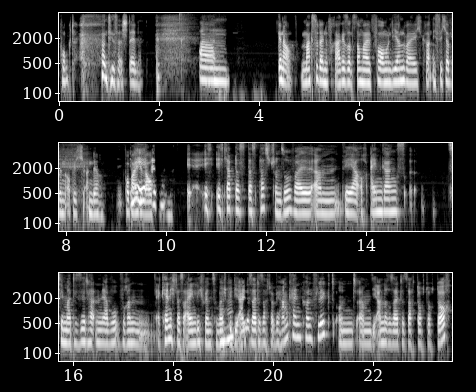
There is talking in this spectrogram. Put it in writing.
Punkt an dieser Stelle. Ähm, genau, magst du deine Frage sonst nochmal formulieren, weil ich gerade nicht sicher bin, ob ich an der vorbeigelaufen nee, also, bin ich, ich glaube, das, das passt schon so, weil ähm, wir ja auch eingangs äh, thematisiert hatten, ja, wo, woran erkenne ich das eigentlich, wenn zum Beispiel mhm. die eine Seite sagt, ja, wir haben keinen Konflikt und ähm, die andere Seite sagt, doch, doch, doch,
